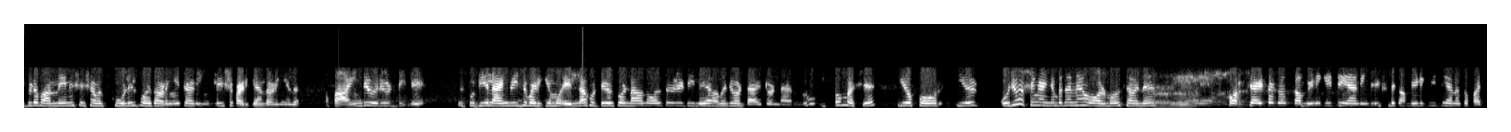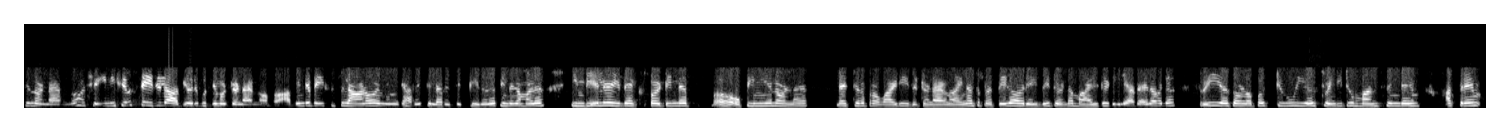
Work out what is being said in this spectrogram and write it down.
ഇവിടെ വന്നതിന് ശേഷം അവൻ സ്കൂളിൽ പോയി തുടങ്ങിയിട്ടാണ് ഇംഗ്ലീഷ് പഠിക്കാൻ തുടങ്ങിയത്. അപ്പൊ അതിന്റെ ഒരു ഡിലേ പുതിയ ലാംഗ്വേജ് പഠിക്കുമ്പോൾ എല്ലാ കുട്ടികൾക്കും ഉണ്ടാകുന്ന പോലത്തെ ഒരു ഡിലേ അവനും ഉണ്ടായിട്ടുണ്ടായിരുന്നു. ഇപ്പം പക്ഷെ ഇയർ ഫോർ ഇയർ ഒരു വർഷം കഴിഞ്ഞപ്പോൾ തന്നെ ഓൾമോസ്റ്റ് അവന് കുറച്ചായിട്ടൊക്കെ കമ്മ്യൂണിക്കേറ്റ് ചെയ്യാൻ ഇംഗ്ലീഷിൽ കമ്മ്യൂണിക്കേറ്റ് ചെയ്യാനൊക്കെ പറ്റുന്നുണ്ടായിരുന്നു. പക്ഷെ ഇനീഷ്യൽ സ്റ്റേജിൽ ആദ്യം ഒരു ബുദ്ധിമുട്ടുണ്ടായിരുന്നു. അപ്പൊ അതിന്റെ ബേസിസിലാണോ എന്ന് എനിക്ക് അറിയത്തില്ല റിജക്ട് ചെയ്തത്. പിന്നെ നമ്മൾ ഇന്ത്യയിൽ ഇത് എക്സ്പേർട്ടിന്റെ ഒപ്പീനിയൻ ഉള്ള ലെറ്റർ പ്രൊവൈഡ് ചെയ്തിട്ടുണ്ടായിരുന്നു. അതിനകത്ത് പ്രത്യേകം അവർ എഴുതിയിട്ടുണ്ട് മൈൽഡ് ഡിലേ അതായത് അവർ ത്രീ ഇയേഴ്സ് ഉള്ളപ്പോൾ ടു ഇയേഴ്സ് ട്വന്റി ടു മന്ത്സിന്റെയും അത്രയും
